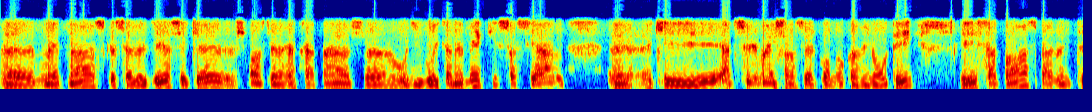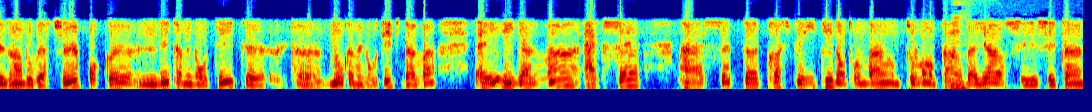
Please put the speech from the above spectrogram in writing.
Maintenant, ce que ça veut dire, c'est que je pense qu'il y a un rattrapage au niveau économique et social qui est absolument essentiel pour nos communautés. Et ça passe par une plus grande ouverture pour que les communautés, que, nos communautés finalement, aient également accès à cette prospérité dont tout le monde, tout le monde parle. D'ailleurs, c'est un,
